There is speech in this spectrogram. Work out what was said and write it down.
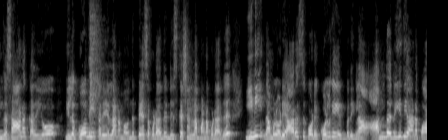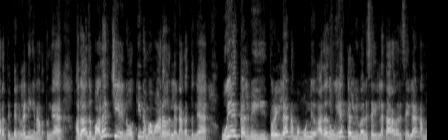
இந்த சாணக்கதையோ இல்லை கோமிய கதையெல்லாம் நம்ம வந்து பேசக்கூடாது டிஸ்கஷன்லாம் பண்ணக்கூடாது. இனி நம்மளுடைய அரசுக்கோடைய கொள்கை இருக்கு பார்த்தீங்களா அந்த ரீதியான பாடத்திட்டங்களை நீங்கள் நடத்துங்க. அதாவது வளர்ச்சியை நோக்கி நம்ம மாணவர்களை நகர்த்துங்க. உயர்கல்வி துறையில் நம்ம முன்னி அதாவது உயர்கல்வி வரிசையில் தரவரிசையில் நம்ம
